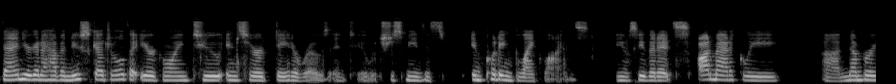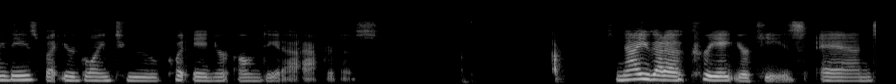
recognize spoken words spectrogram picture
Then you're going to have a new schedule that you're going to insert data rows into, which just means it's inputting blank lines. You'll see that it's automatically uh, numbering these, but you're going to put in your own data after this. So now you've got to create your keys and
